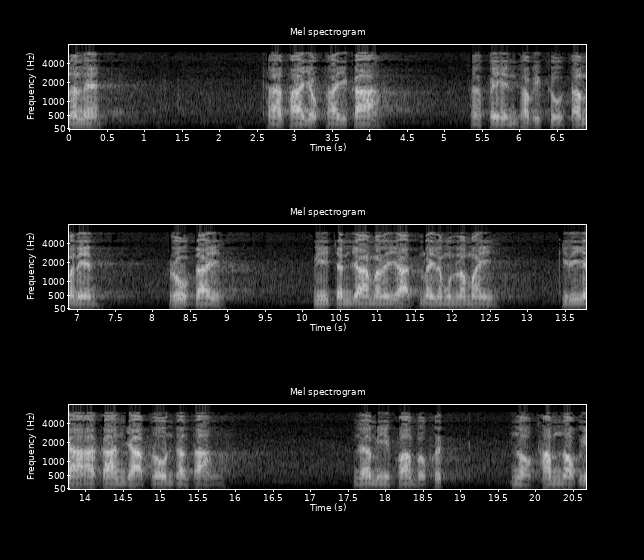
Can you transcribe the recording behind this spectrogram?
นั่นแหละ ถ้าทายกทายิกา หากไปเห็นพระภิกษุสามเณรรูปใด มีจัญญามารยาทไม่ละมุนละไม กิริยาอาการหยาบโลนต่าง ๆ แล้วมีความประพฤตินอกธรรมนอกวิ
